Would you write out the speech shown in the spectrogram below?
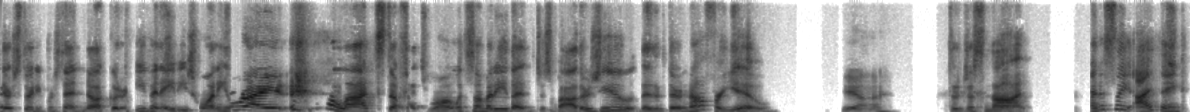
there's 30% not good, or even 80 20. Right. There's a lot of stuff that's wrong with somebody that just bothers you, that they're not for you. Yeah. They're just not. Honestly, I think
